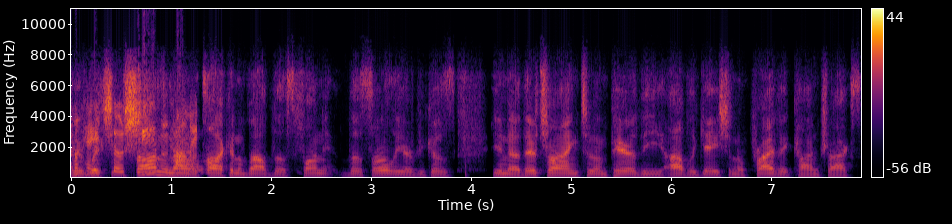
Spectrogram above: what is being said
Okay, Which so Sean and I were talking about this funny this earlier because you know they're trying to impair the obligation of private contracts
